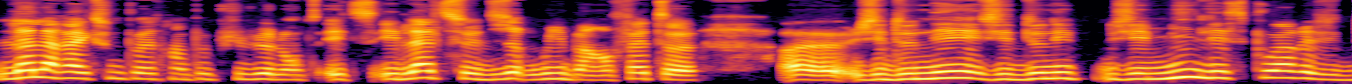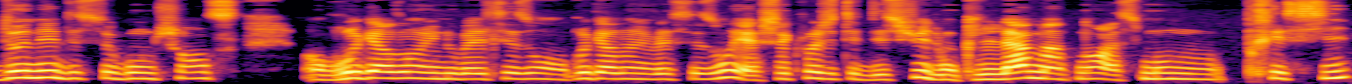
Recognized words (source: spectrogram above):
là, la réaction peut être un peu plus violente. Et, là, de se dire, oui, ben en fait, euh, euh, j'ai donné, j'ai donné, j'ai mis l'espoir et j'ai donné des secondes chances en regardant une nouvelle saison, en regardant une nouvelle saison, et à chaque fois, j'étais déçue. Et donc là, maintenant, à ce moment précis,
